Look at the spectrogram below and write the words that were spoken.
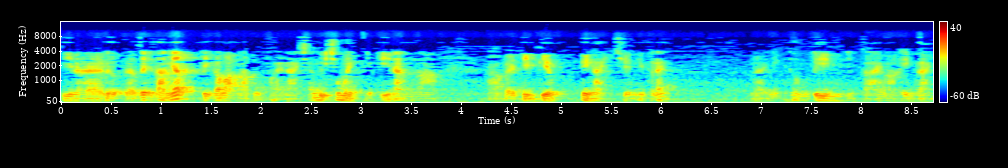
thì là được dễ dàng nhất thì các bạn là cũng phải là trang bị cho mình những kỹ năng à, về tìm kiếm hình ảnh trên internet. Đấy, những thông tin những cái mà hình ảnh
